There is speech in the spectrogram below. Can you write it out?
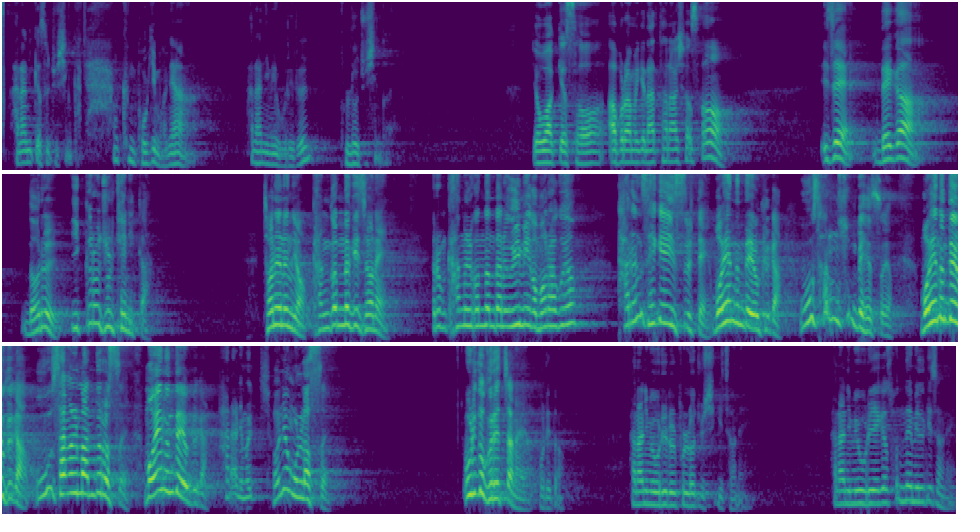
하나님께서 주신 가장 큰 복이 뭐냐? 하나님이 우리를 불러 주신 거예요. 여호와께서 아브라함에게 나타나셔서 이제 내가 너를 이끌어 줄 테니까 전에는요 강 건너기 전에 여러분 강을 건넌다는 의미가 뭐라고요? 다른 세계에 있을 때 뭐 했는데요 그가? 우상 숭배했어요. 뭐 했는데요 그가? 우상을 만들었어요. 뭐 했는데요 그가? 하나님을 전혀 몰랐어요. 우리도 그랬잖아요 우리도. 하나님이 우리를 불러주시기 전에 하나님이 우리에게 손 내밀기 전에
